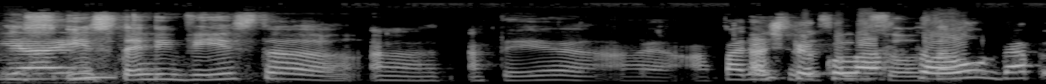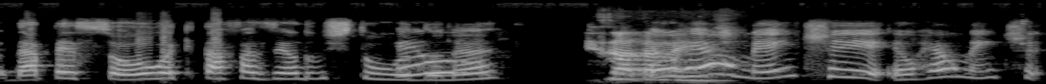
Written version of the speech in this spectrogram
E isso, aí... isso tendo em vista a, até a, a aparência a especulação da, da pessoa que está fazendo o estudo, eu, né? Exatamente. Eu realmente, eu realmente,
